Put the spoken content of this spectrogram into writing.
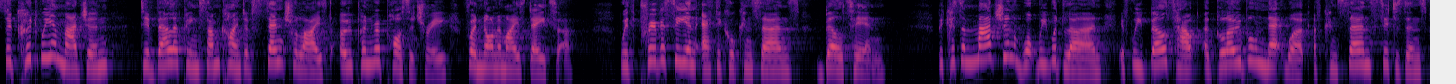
So, could we imagine developing some kind of centralized open repository for anonymized data with privacy and ethical concerns built in? Because imagine what we would learn if we built out a global network of concerned citizens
